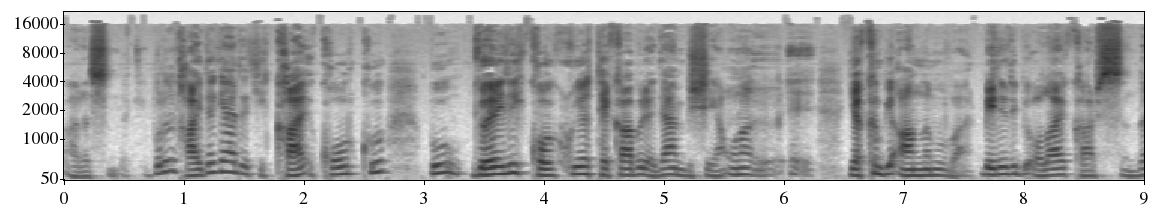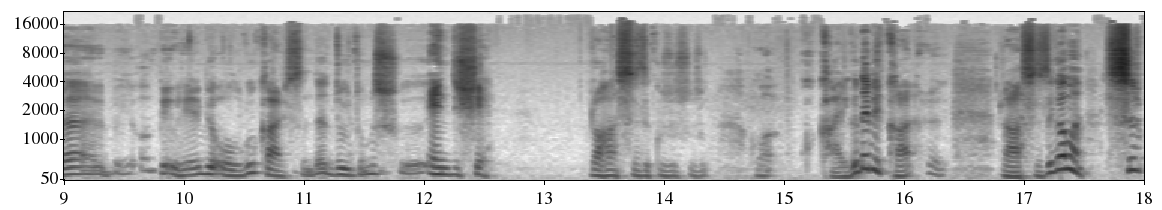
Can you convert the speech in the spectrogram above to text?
arasındaki. Burada Heidegger'deki kay- korku bu görelik korkuya tekabül eden bir şey. Yani ona e, yakın bir anlamı var. Belirli bir olay karşısında, belirli bir olgu karşısında duyduğumuz e, endişe, rahatsızlık, huzursuzluk. Ama kaygı da bir ka- rahatsızlık ama sırf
